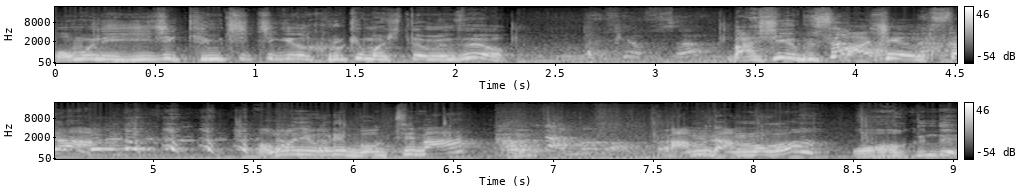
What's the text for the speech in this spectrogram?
어머니 이 집 김치찌개가 그렇게 맛있다면서요? 맛이 없어? 맛이 없어? 맛이 없어. 어머니 우리 먹지 마. 아무도 안 먹어. 아무도 안 먹어? 와 근데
